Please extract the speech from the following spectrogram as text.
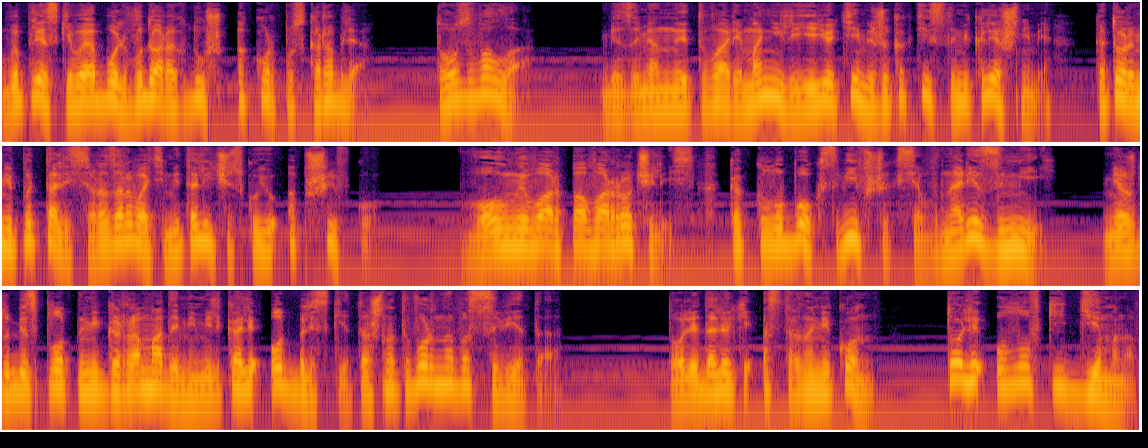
выплескивая боль в ударах душ о корпус корабля, то звала. Безымянные твари манили ее теми же когтистыми клешнями, которыми пытались разорвать металлическую обшивку. Волны вар поворочились, как клубок свившихся в норе змей. Между бесплотными громадами мелькали отблески тошнотворного света. То ли далекий астрономикон, то ли уловки демонов.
